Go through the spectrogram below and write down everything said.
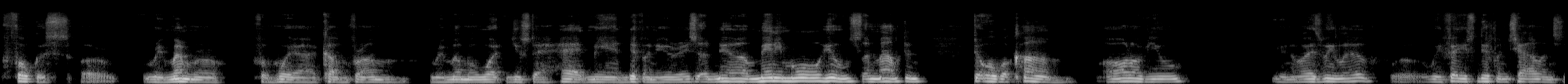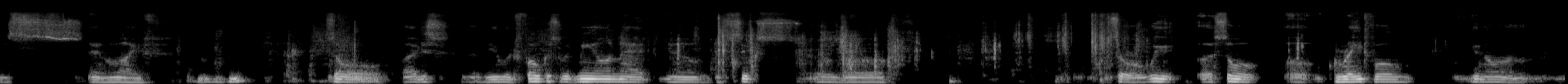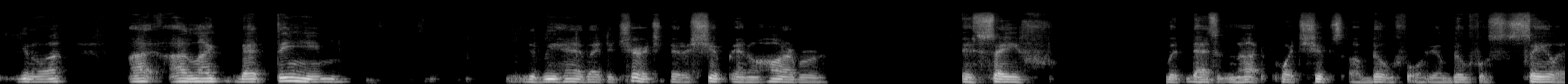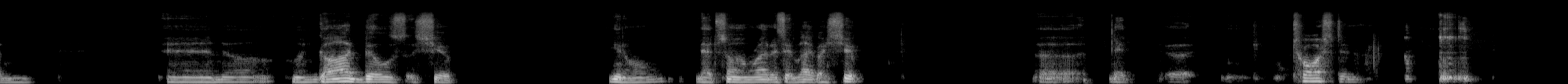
focus or remember from where I come from, remember what used to had me in different areas, and there are many more hills and mountains to overcome. All of you, you know, as we live, uh, we face different challenges in life. Mm-hmm. So I just, if you would focus with me on that, you know, the six of, uh, so we are so uh, grateful, you know, and, you know, I, I, I like that theme that we have at the church that a ship in a harbor is safe, but that's not what ships are built for. They're built for sailing. And uh, when God builds a ship, you know, that songwriter said, like a ship uh, that uh, tossed and,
